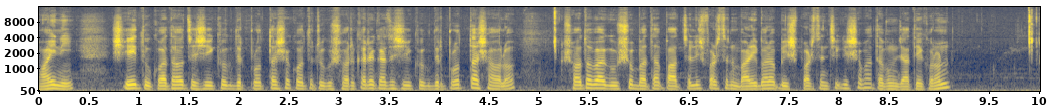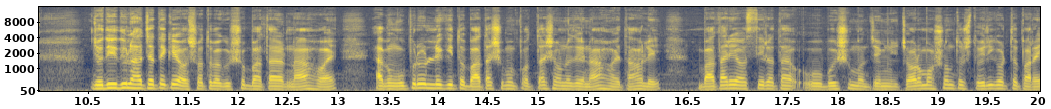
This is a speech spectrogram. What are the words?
হয়নি, সেহেতু কথা হচ্ছে শিক্ষকদের প্রত্যাশা কতটুকু, সরকারের কাছে শিক্ষকদের প্রত্যাশা হলো শতভাগ উৎসব ভাতা, পাঁচচল্লিশ পার্সেন্ট বাড়ি ভাড়া, বিশ পার্সেন্ট চিকিৎসা ভাতা এবং জাতীয়করণ। যদি ঈদুল আজহা থেকে শতভাগ উৎসব ভাতা না হয় এবং উপরে উল্লেখিত ভাতাসমূহ প্রত্যাশা অনুযায়ী না হয়, তাহলে বাতারি অস্থিরতা ও বৈষম্য যেমনি চরম অসন্তোষ তৈরি করতে পারে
